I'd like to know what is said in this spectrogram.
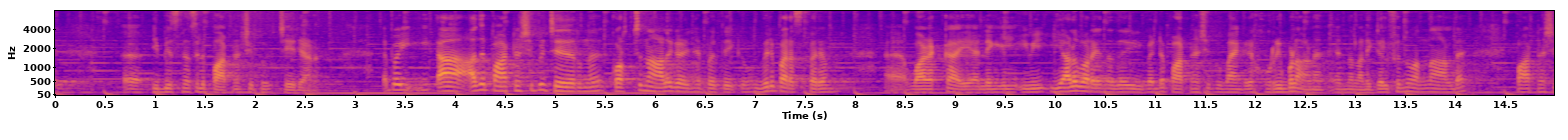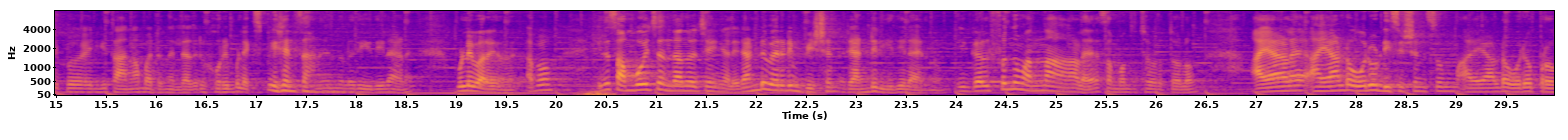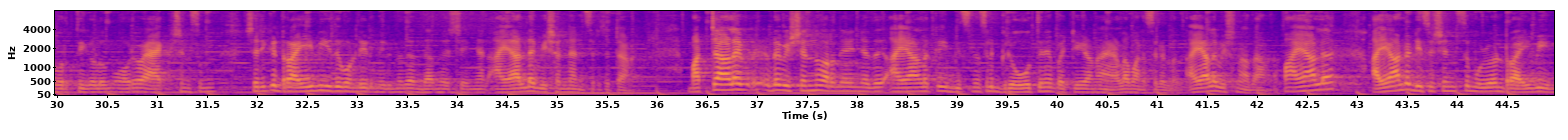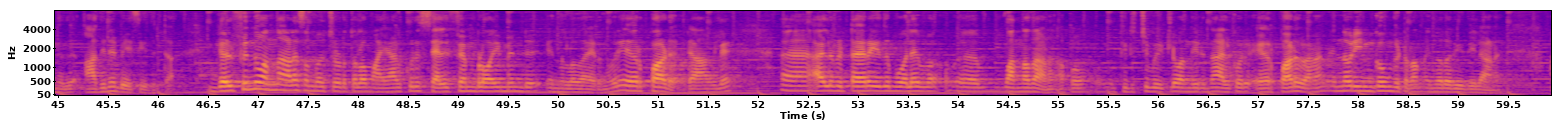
ഈ ബിസിനസ്സിൽ പാർട്ട്ണർഷിപ്പ് ചേരുകയാണ്. അപ്പോൾ ഈ അത് പാർട്ട്ണർഷിപ്പ് ചേർന്ന് കുറച്ച് നാൾ കഴിഞ്ഞപ്പോഴത്തേക്കും ഇവർ പരസ്പരം വഴക്കായി അല്ലെങ്കിൽ ഇയാൾ പറയുന്നത് ഇവന്റെ പാർട്ട്ണർഷിപ്പ് ഭയങ്കര ഹൊറിബിളാണ് എന്നുള്ളതാണ്. ഗൾഫിൽ നിന്ന് വന്ന ആളുടെ പാർട്ട്ണർഷിപ്പ് എനിക്ക് താങ്ങാൻ പറ്റുന്നില്ല അതൊരു ഹൊറിബിൾ എക്സ്പീരിയൻസ് ആണ് എന്നുള്ള രീതിയിലാണ് പുള്ളി പറയുന്നത്. അപ്പം ഇത് സംഭവിച്ചത് എന്താണെന്ന് വെച്ച് കഴിഞ്ഞാൽ രണ്ടുപേരുടെയും വിഷൻ രണ്ട് രീതിയിലായിരുന്നു. ഈ ഗൾഫിൽ നിന്ന് വന്ന ആളെ സംബന്ധിച്ചിടത്തോളം അയാളെ അയാളുടെ ഓരോ ഡിസിഷൻസും അയാളുടെ ഓരോ പ്രവൃത്തികളും ഓരോ ആക്ഷൻസും ശരിക്കും ഡ്രൈവ് ചെയ്തുകൊണ്ടിരുന്നിരുന്നത് എന്താണെന്ന് വെച്ച് കഴിഞ്ഞാൽ അയാളുടെ വിഷനനുസരിച്ചിട്ടാണ് മറ്റാളുടെ വിഷൻ എന്ന് പറഞ്ഞു കഴിഞ്ഞത് അയാൾക്ക് ഈ ബിസിനസ്സിൽ ഗ്രോത്തിനെ പറ്റിയാണ് അയാളുടെ മനസ്സിലുള്ളത്. അയാളുടെ വിഷൻ അതാണ്. അപ്പോൾ അയാൾ അയാളുടെ ഡിസിഷൻസ് മുഴുവൻ ഡ്രൈവ് ചെയ്യുന്നത് അതിനെ ബേസ് ചെയ്തിട്ടാണ് ഗൾഫിൽ നിന്ന് വന്ന ആളെ സംബന്ധിച്ചിടത്തോളം അയാൾക്കൊരു സെൽഫ് എംപ്ലോയ്മെന്റ് എന്നുള്ളതായിരുന്നു. ഒരു ഏർപ്പാട്. രാവിലെ അയാൾ റിട്ടയർ ചെയ്ത് പോലെ വന്നതാണ്. അപ്പോൾ തിരിച്ച് വീട്ടിൽ വന്നിരുന്ന ആൾക്കൊരു ഏർപ്പാട് വേണം എന്നൊരു ഇൻകം കിട്ടണം എന്നുള്ള രീതിയിലാണ്.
